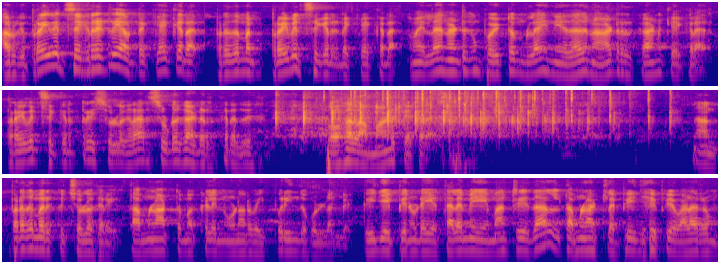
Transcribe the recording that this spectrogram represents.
அவருக்கு பிரைவேட் செக்ரட்டரி அவர்கிட்ட கேட்குறார். பிரதமர் பிரைவேட் செக்ரட்டரி கேட்குறார். நம்ம எல்லா நாட்டுக்கும் போயிட்டோம்ல இனி ஏதாவது நாடு இருக்கான்னு கேட்குறார். பிரைவேட் செக்ரட்டரி சொல்லுகிறார் சுடுகாடு இருக்கிறது. போகலாமான்னு கேட்குறார். நான் பிரதமருக்கு சொல்லுகிறேன் தமிழ்நாட்டு மக்களின் உணர்வை புரிந்து கொள்ளுங்கள். பிஜேபியினுடைய தலைமையை மாற்றியதால் தமிழ்நாட்டில் பிஜேபி வளரும்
